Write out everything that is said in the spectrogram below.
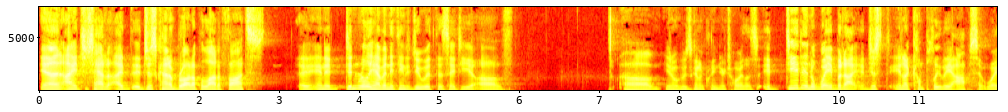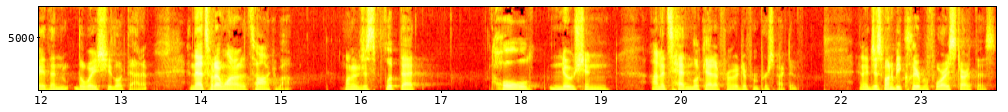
and I just had, I, it just kind of brought up a lot of thoughts and it didn't really have anything to do with this idea of uh, you know who's going to clean your toilets. It did in a way but i just in a completely opposite way than the way she looked at it. And that's what i wanted to talk about. I want to just flip that whole notion on its head and look at it from a different perspective. And i just want to be clear before i start this.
